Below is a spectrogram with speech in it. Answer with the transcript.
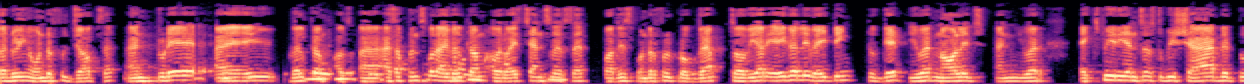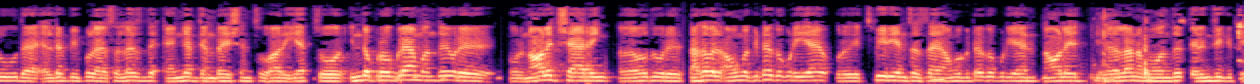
are doing a wonderful job, sir. And today I welcome, uh, as a principal, I welcome our Vice Chancellor, sir, for this wonderful program. So we are eagerly waiting to get your knowledge and your experiences to be shared to the elder people as well as the younger generations who are here. So இந்த ப்ரோக்ராம் வந்து ஒரு ஒரு நாலேஜ் ஷேரிங் அதாவது ஒரு தகவல் அவங்க கிட்ட இருக்கக்கூடிய ஒரு எக்ஸ்பீரியன்சஸ் அவங்க கிட்ட இருக்கக்கூடிய நாலேஜ் இதெல்லாம் நம்ம வந்து தெரிஞ்சுக்கிட்டு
